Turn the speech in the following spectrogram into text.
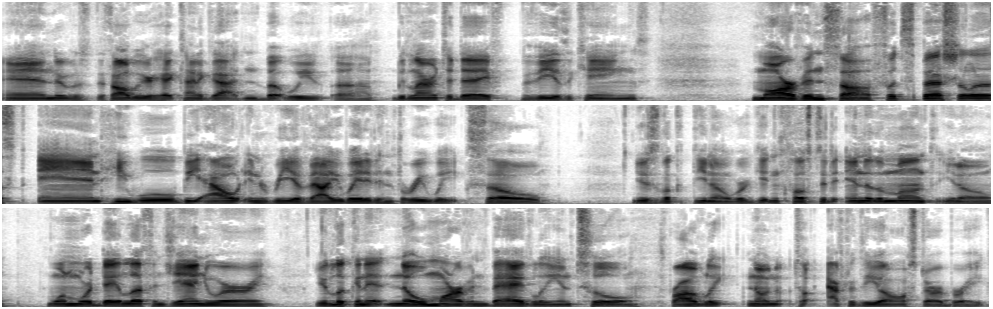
and there was that's all we had kind of gotten. But we uh, we learned today via the Kings. Marvin saw a foot specialist, and he will be out and reevaluated in three weeks. So you just look, you know, we're getting close to the end of the month. You know, one more day left in January. You're looking at no Marvin Bagley until probably no, no after the All Star break.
